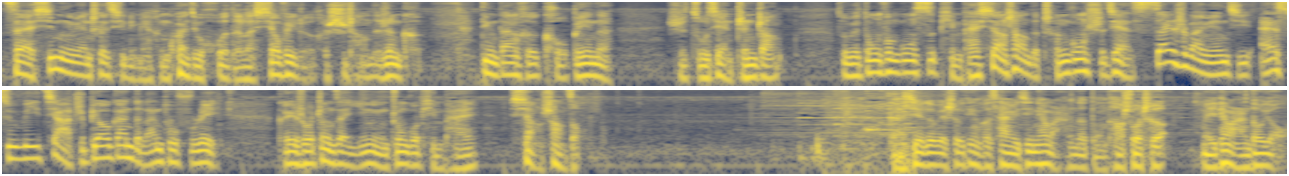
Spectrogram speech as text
在新能源车企里面很快就获得了消费者和市场的认可，订单和口碑呢是逐渐增长。作为东风公司品牌向上的成功实践，三十万元级 SUV 价值标杆的蓝图福瑞，可以说正在引领中国品牌向上走。感谢各位收听和参与今天晚上的董涛说车，每天晚上都有。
